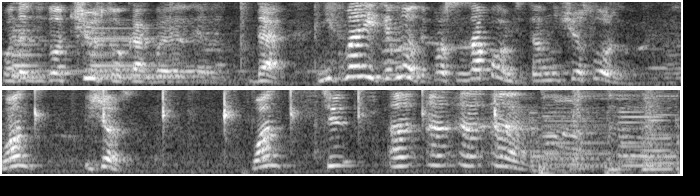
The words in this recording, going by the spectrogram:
вот это вот чувство, как бы, э, да. Не смотрите в ноты, просто запомните, там ничего сложного. One, еще раз. One, two, а, а, а, а.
